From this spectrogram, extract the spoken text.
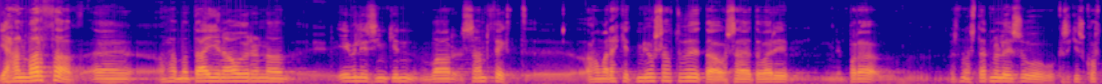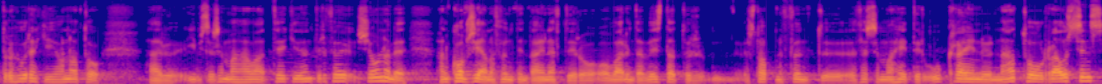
Já, hann var það. Þannig að daginn áður en að yfirlýsingin var samþygt, hann var ekkert mjög sáttur við þetta og sagði að þetta væri bara stefnulegs og kannski skortur og hugur ekki á NATO. Það eru ímstir sem að hafa tekið undir þau sjónamið. Hann kom síðan á fundin daginn eftir og, og var enda viðstattur stopnu fund þess sem að heitir Úkrænu NATO ráðsins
